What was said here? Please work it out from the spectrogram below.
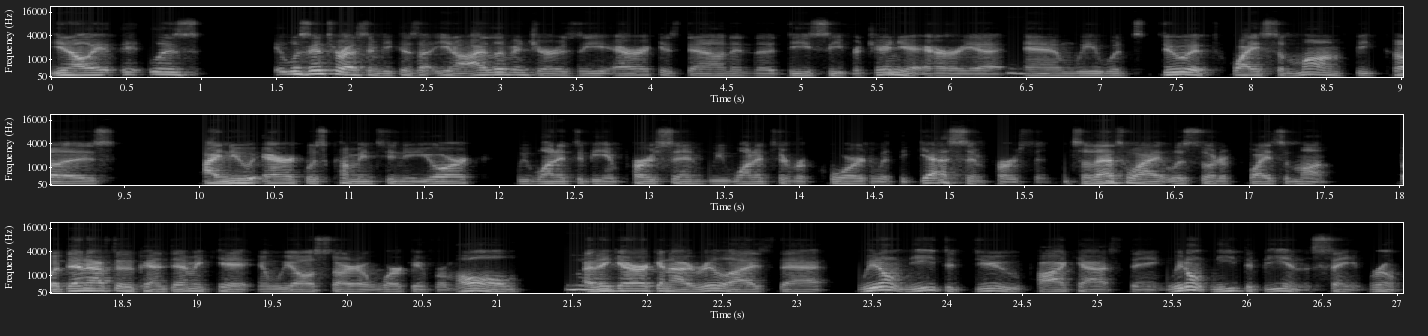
you know, it, it was it was interesting because uh, you know I live in Jersey, Eric is down in the DC, Virginia area, mm-hmm. and we would do it twice a month because I knew Eric was coming to New York. We wanted to be in person. We wanted to record with the guests in person. So that's why it was sort of twice a month. But then after the pandemic hit and we all started working from home, mm-hmm. I think Eric and I realized that we don't need to do podcasting. We don't need to be in the same room.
